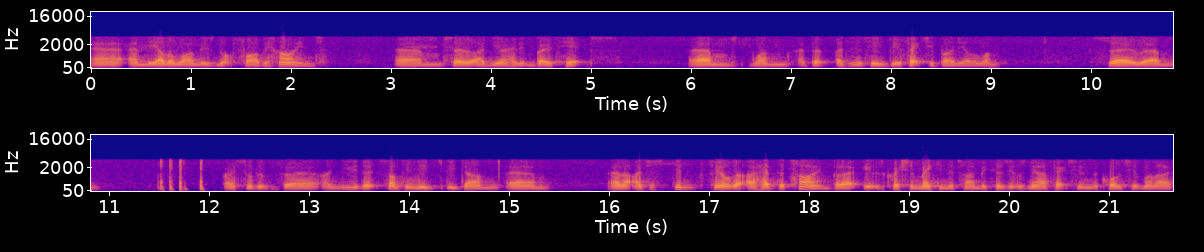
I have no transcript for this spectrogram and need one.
uh, and the other one is not far behind." Um, so I knew I had it in both hips. Um, one, but I didn't seem to be affected by the other one. So um, I sort of uh, I knew that something needed to be done, um, and I just didn't feel that I had the time. But I, it was a question of making the time because it was now affecting the quality of my life.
